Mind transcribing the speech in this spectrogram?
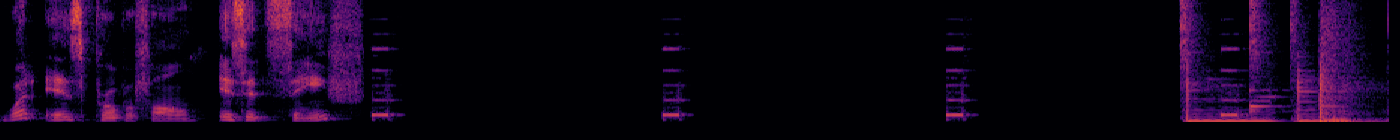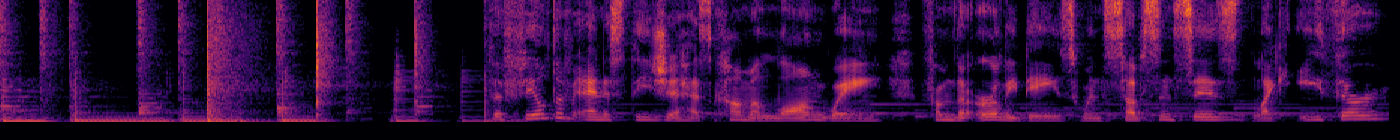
What is propofol? Is it safe? The field of anesthesia has come a long way from the early days when substances like ether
